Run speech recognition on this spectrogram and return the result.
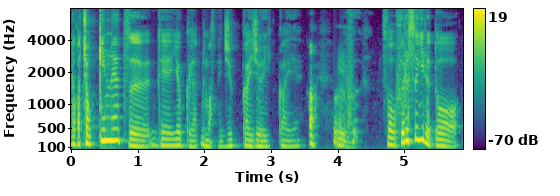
だから直近のやつでよくやってますね。10回、11回で。あ、うんそう、古すぎると、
